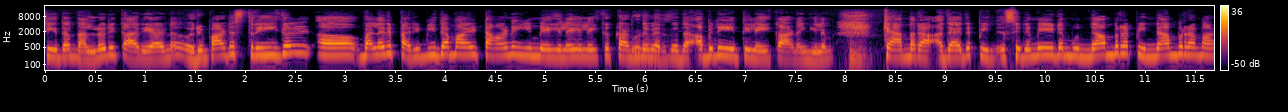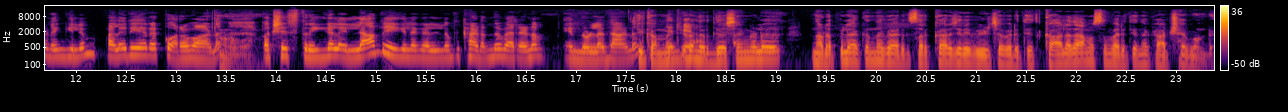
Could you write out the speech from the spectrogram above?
ചെയ്ത നല്ലൊരു കാര്യമാണ്. ഒരുപാട് സ്ത്രീകൾ വളരെ പരിമിതമായിട്ടാണ് ഈ മേഖലയിലേക്ക് കടന്നു വരുന്നത്. അഭിനയത്തിലേക്കാണെങ്കിലും ക്യാമറ അതായത് സിനിമയുടെ മുന്നാമ്പുറ പിന്നാമ്പുറമാണെങ്കിലും വളരെയേറെ കുറവാണ്. പക്ഷെ സ്ത്രീകൾ എല്ലാ മേഖലകളിലും കടന്നു വരണം എന്നുള്ളതാണ് ഈ കമ്മിറ്റിയുടെ നിർദ്ദേശങ്ങൾ നടപ്പിലാക്കുന്ന കാര്യത്തിൽ സർക്കാർ ചെറിയ വീഴ്ച വരുത്തി കാലതാമസം വരുത്തി എന്നൊക്കെ ആക്ഷേപമുണ്ട്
